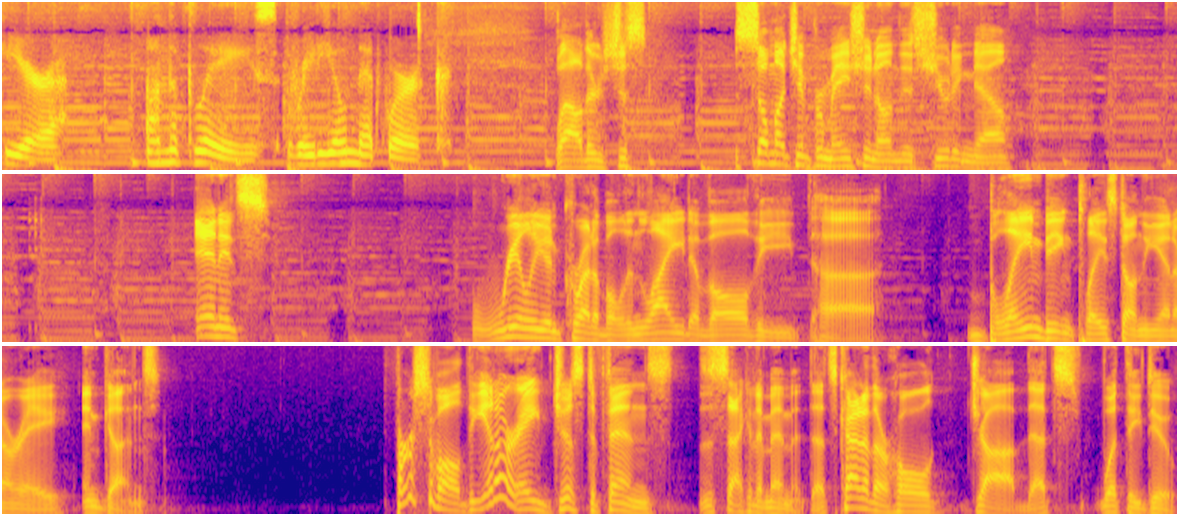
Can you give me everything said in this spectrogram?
Here on the Blaze Radio Network. Wow, there's just so much information on this shooting now. And it's really incredible in light of all the uh, blame being placed on the NRA and guns. First of all, the NRA just defends the Second Amendment. That's kind of their whole job. That's what they do.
